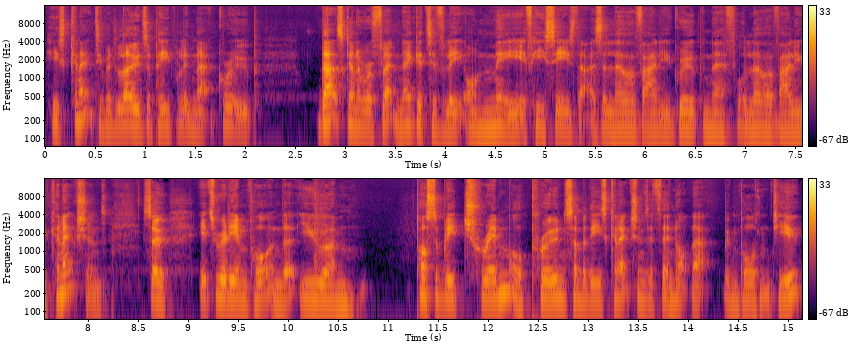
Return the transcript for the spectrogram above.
he's connected with loads of people in that group. That's going to reflect negatively on me if he sees that as a lower value group and therefore lower value connections. So it's really important that you um, possibly trim or prune some of these connections if they're not that important to you.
